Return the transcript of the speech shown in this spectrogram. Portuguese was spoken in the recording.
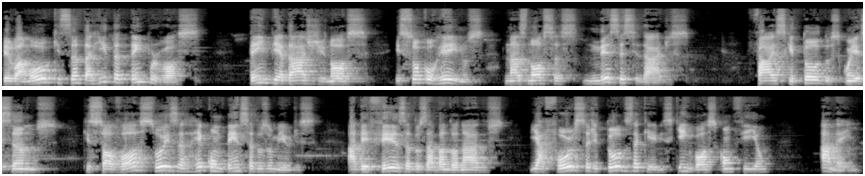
Pelo amor que Santa Rita tem por vós, tem piedade de nós e socorrei-nos nas nossas necessidades. Faz que todos conheçamos que só vós sois a recompensa dos humildes, a defesa dos abandonados e a força de todos aqueles que em vós confiam. Amém.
